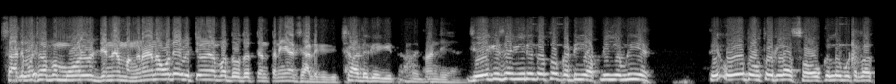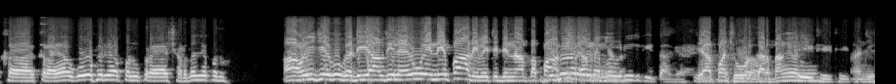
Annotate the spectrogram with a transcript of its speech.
ਸਾਡੇ ਮਤਲਬ ਆਪਾਂ ਮੁੱਲ ਜਿੰਨੇ ਮੰਗਣਾ ਨਾ ਉਹਦੇ ਵਿੱਚੋਂ ਆਪਾਂ ਦੋ ਦੋ ਤਿੰਨ ਤਿੰਨ ਹਜ਼ਾਰ ਛੱਡ ਕੇ ਕੀਤਾ। ਛੱਡ ਕੇ ਕੀਤਾ ਹਾਂਜੀ। ਹਾਂਜੀ ਜੇ ਕਿਸੇ ਵੀਰ ਨੇ ਦੋਸਤੋ ਗੱਡੀ ਆਪਣੀ ਲਿਆਉਣੀ ਹੈ ਤੇ ਉਹ ਦੋਸਤੋ ਜਿਹੜਾ 100 ਕਿਲੋਮੀਟਰ ਦਾ ਖ- ਕਿਰਾਇਆ ਹੋਊਗਾ ਉਹ ਫਿਰ ਆਪਾਂ ਨੂੰ ਕਿਰਾਇਆ ਛੱਡ ਦਾਂਗੇ ਆਪਾਂ ਨੂੰ। ਆਹੋ ਜੀ ਜੇ ਕੋਈ ਗੱਡੀ ਆਪਦੀ ਲੈ ਉਹ ਇੰਨੇ ਭਾਅ ਦੇ ਵਿੱਚ ਜਿੰਨਾ ਆਪਾਂ ਭਾਅ ਜਿੰਨਾ ਕੀਤਾ ਰੇਟ ਆਪਾਂ ਵੀਡੀਓ 'ਚ ਕੀਤਾ ਗਿਆ। ਤੇ ਆਪਾਂ ਛੋੜ ਕਰ ਦਾਂਗੇ ਉਹਨੂੰ। ਠੀਕ ਠੀਕ ਠੀਕ ਹਾਂਜੀ।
